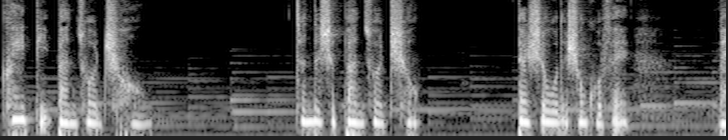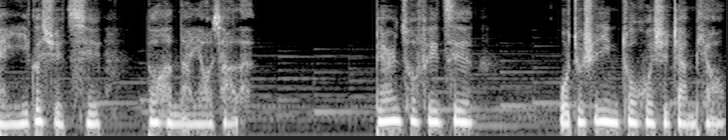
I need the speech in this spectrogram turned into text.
可以抵半座城，真的是半座城。但是我的生活费，每一个学期都很难要下来。别人坐飞机。我就是硬座或是站票，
